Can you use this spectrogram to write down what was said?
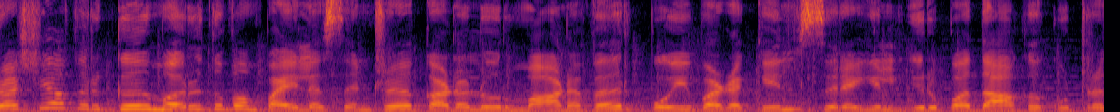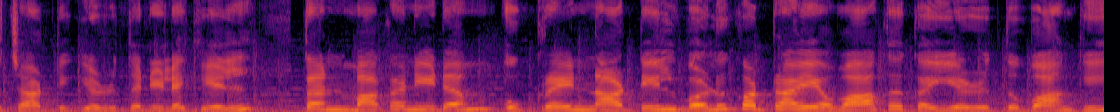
ரஷ்யாவிற்கு மருத்துவம் பயில சென்ற கடலூர் மாணவர் பொய் வழக்கில் சிறையில் இருப்பதாக குற்றச்சாட்டு எழுந்த நிலையில் தன் மகனிடம் உக்ரைன் நாட்டில் வலுக்கட்டாயமாக கையெழுத்து வாங்கி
